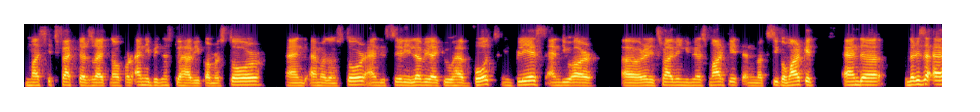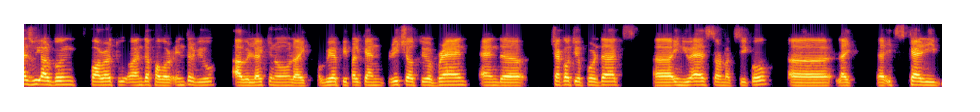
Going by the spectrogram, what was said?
much it factors right now for any business to have e-commerce store and Amazon store, and it's really lovely like you have both in place and you are uh, really thriving in US market and Mexico market. And uh, there is a, as we are going forward to end of our interview, I would like to know like where people can reach out to your brand and uh, check out your products uh, in US or Mexico. Uh, like uh, it's Carry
